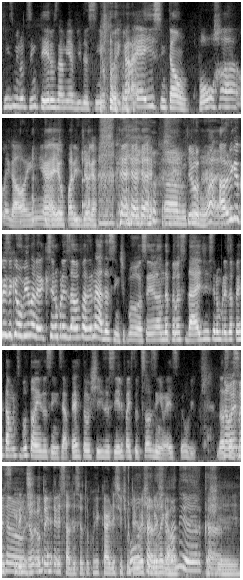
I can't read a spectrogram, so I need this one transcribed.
15 minutos inteiros na minha vida, assim. Eu falei, cara, é isso então. Porra, legal, hein? Aí eu parei de jogar. Ah, muito Tipo, bom. Ah, A única coisa que eu vi, mano, é que você não precisava fazer nada, assim. Tipo, você anda pela cidade e você não precisa apertar muitos botões, assim. Você aperta o X, assim, ele faz tudo sozinho. É isso que eu vi. Do Não, mas eu, eu, eu tô interessado, assim, eu tô com o Ricardo, esse último Pô, trailer eu achei cara, bem achei legal. maneiro, cara. Achei.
